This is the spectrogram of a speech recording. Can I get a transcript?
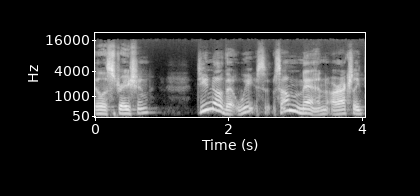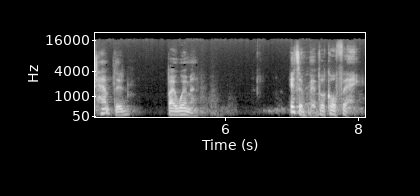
illustration, do you know that we, some men are actually tempted by women? It's a biblical thing.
